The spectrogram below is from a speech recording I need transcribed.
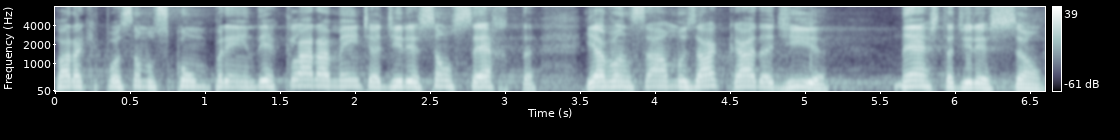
para que possamos compreender claramente a direção certa e avançarmos a cada dia nesta direção.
